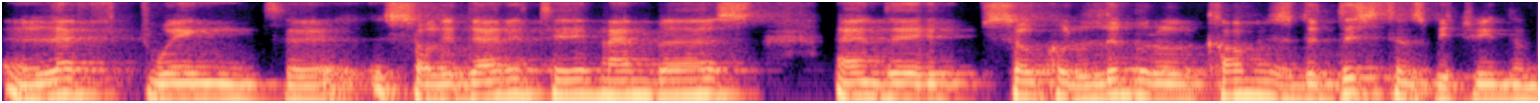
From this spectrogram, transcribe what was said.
left-wing uh, solidarity members and the so-called liberal communists, the distance between them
